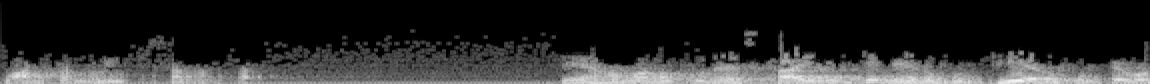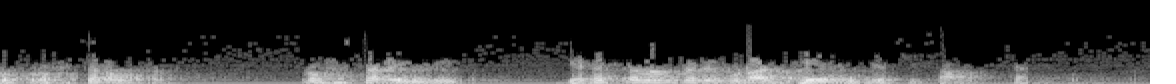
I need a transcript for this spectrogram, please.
క్వాంటమ్ లీప్స్ అని అంటారు. దేహం అనుకునే స్థాయి నుంచి నేను బుద్ధి అనుకుంటే వాడు ప్రొఫెసర్ అవుతాడు. ప్రొఫెసర్ అయ్యి జగత్తునంతని కూడా అధ్యయనం చేసి సామర్థ్యాన్ని పొందుతాడు.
